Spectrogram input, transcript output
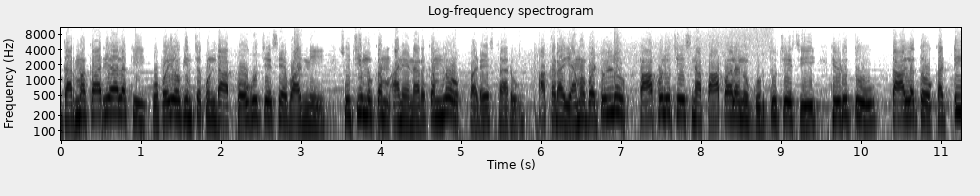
ధర్మకార్యాలకి ఉపయోగించకుండా పోగు చేసేవాడిని శుచిముఖం అనే నరకంలో పడేస్తారు అక్కడ యమభటుళ్ళు పాపులు చేసిన పాపాలను గుర్తు చేసి తిడుతూ తాళ్ళతో కట్టి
